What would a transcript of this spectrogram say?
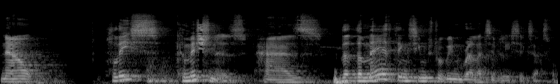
now, police commissioners has the, the mayor thing seems to have been relatively successful.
